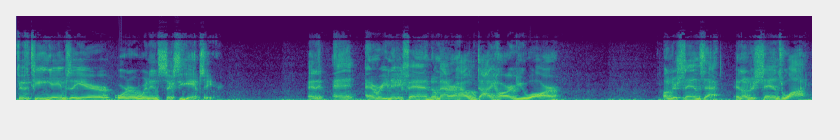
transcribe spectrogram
15 games a year or they're winning 60 games a year. And every Knick fan, no matter how diehard you are, understands that and understands why.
